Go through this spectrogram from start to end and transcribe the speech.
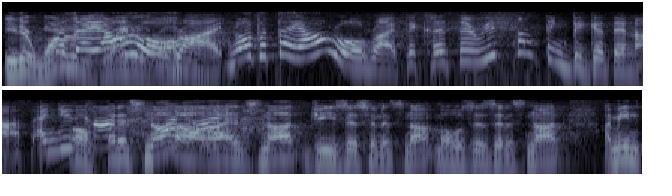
either one but of them is right or they are all right. No, but they are all right because there is something bigger than us, and you oh, can't. but it's not like, Allah, I, it's not Jesus, and it's not Moses, and it's not. I mean,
